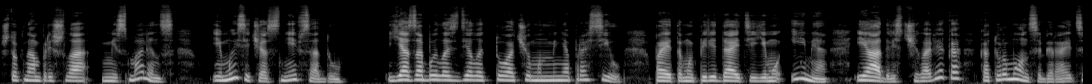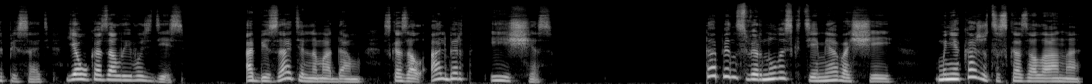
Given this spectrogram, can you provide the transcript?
что к нам пришла мисс Маллинс, и мы сейчас с ней в саду». Я забыла сделать то, о чем он меня просил, поэтому передайте ему имя и адрес человека, которому он собирается писать. Я указала его здесь». «Обязательно, мадам», — сказал Альберт и исчез. Таппинс вернулась к теме овощей. «Мне кажется», — сказала она,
